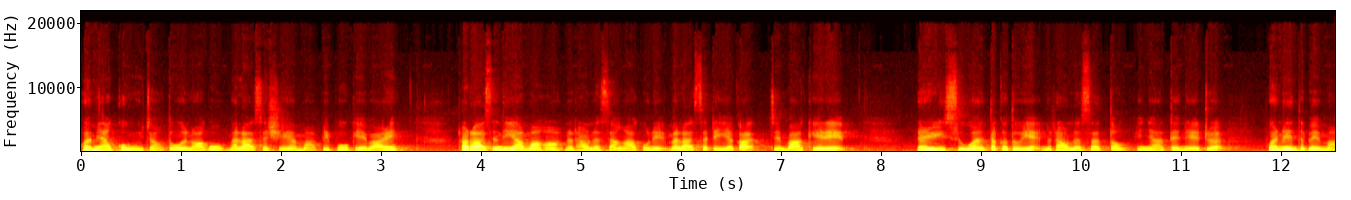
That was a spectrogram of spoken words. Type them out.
ဝမ်းမြောက်ဂုဏ်ယူကြောင်းတုံ့ဝင်လာကိုမလ18ရက်မှာပေးပို့ခဲ့ပါတယ်။ဒေါက်တာစင်တီယာမောင်ဟာ2025ခုနှစ်မလ17ရက်ကကျင်းပခဲ့တဲ့နယ်ရီဆူဝမ်တက္ကသိုလ်ရဲ့2023ပညာသင်တဲ့အတွက်ဘွဲ့နှင်းတပင်မှာ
